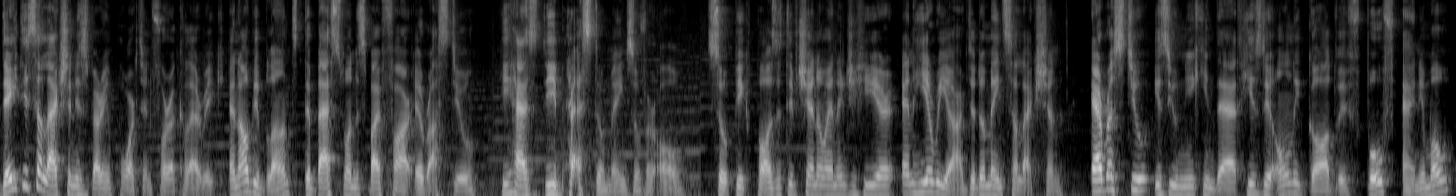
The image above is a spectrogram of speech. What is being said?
Deity selection is very important for a cleric, and I'll be blunt, the best one is by far Erastil. He has the best domains overall. So pick positive channel energy here, and here we are, the domain selection. Erastil is unique in that he's the only god with both animal,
